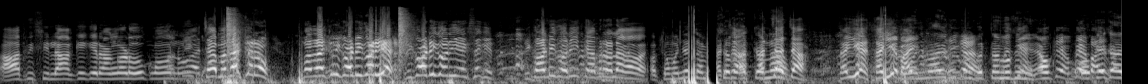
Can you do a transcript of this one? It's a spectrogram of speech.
आप इस इलाके के रांगड़ हो कौन हो? अच्छा मज़ाक करो रहा हूँ मज़ाक रिकॉर्डिंग करिए रिकॉर्डिंग हो रही है एक सेकंड रिकॉर्डिंग करिए कैमरा लगा हुआ है। अब समझे तमीज से अच्छा अच्छा अच्छा सही है सही है भाई। ठीक है ओके ओके ओके।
